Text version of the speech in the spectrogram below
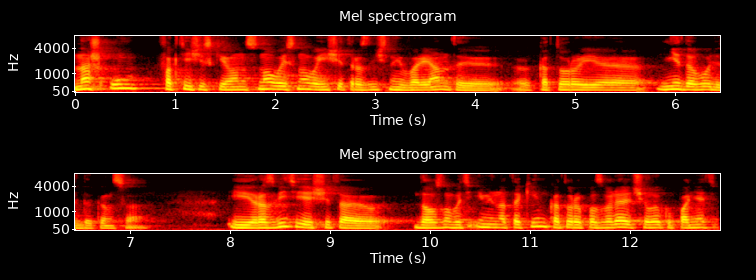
Наш ум, фактически, он снова и снова ищет различные варианты, э, которые не доводят до конца. И развитие, я считаю, должно быть именно таким, которое позволяет человеку понять,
